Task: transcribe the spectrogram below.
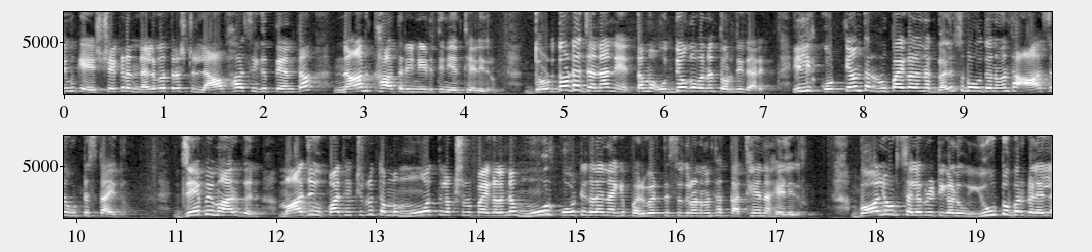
ನಿಮಗೆ ಶೇಕಡ ನಲವತ್ತರಷ್ಟು ಲಾಭ ಸಿಗುತ್ತೆ ಅಂತ ನಾನು ಖಾತರಿ ನೀಡ್ತೀನಿ ಅಂತ ಹೇಳಿದರು. ದೊಡ್ಡ ದೊಡ್ಡ ಜನನೇ ತಮ್ಮ ಉದ್ಯೋಗವನ್ನು ತೊರೆದಿದ್ದಾರೆ. ಇಲ್ಲಿ ಕೋಟ್ಯಾಂತರ ರೂಪಾಯಿಗಳನ್ನು ಗಳಿಸಬಹುದು ಅನ್ನುವಂಥ ಆಸೆ ಹುಟ್ಟಿಸ್ತಾ ಇದ್ರು. ಜೆ ಪಿ ಮಾರ್ಗನ್ ಮಾಜಿ ಉಪಾಧ್ಯಕ್ಷರು ತಮ್ಮ ಮೂವತ್ತು ಲಕ್ಷ ರೂಪಾಯಿಗಳನ್ನು ಮೂರು ಕೋಟಿಗಳನ್ನಾಗಿ ಪರಿವರ್ತಿಸಿದ್ರು ಅನ್ನುವಂಥ ಕಥೆಯನ್ನು ಹೇಳಿದರು. ಬಾಲಿವುಡ್ ಸೆಲೆಬ್ರಿಟಿಗಳು, ಯೂಟ್ಯೂಬರ್ಗಳೆಲ್ಲ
